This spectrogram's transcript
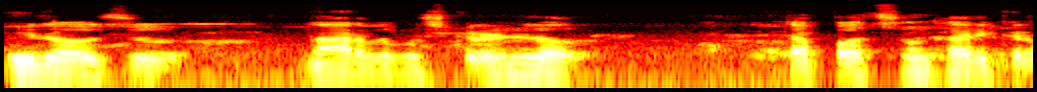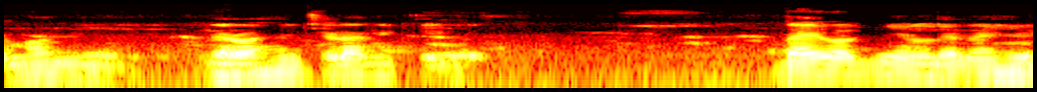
ఈరోజు నారద పుష్కరంలో తెప్పోత్సవం కార్యక్రమాన్ని నిర్వహించడానికి దైవజ్ఞులు నిర్ణయి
